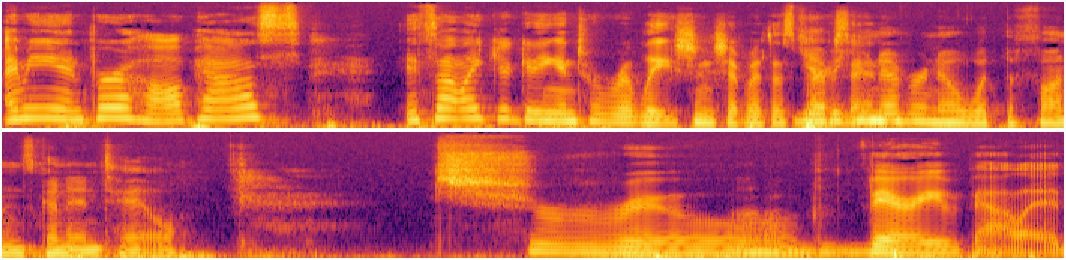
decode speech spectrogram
I mean, for a hall pass, it's not like you're getting into a relationship with this Yeah, person. Yeah, but you never know what the fun's going to entail. True. Very valid.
